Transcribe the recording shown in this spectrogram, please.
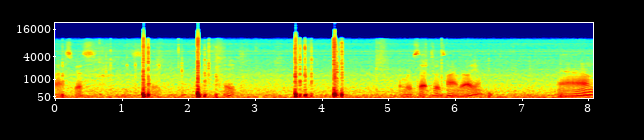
Ask us, say, 8. Converts that to a time value. And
